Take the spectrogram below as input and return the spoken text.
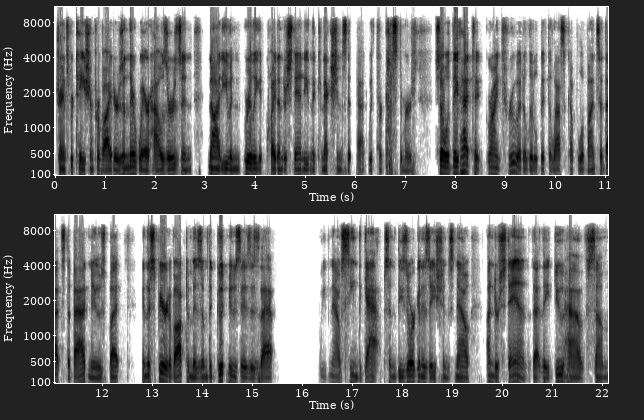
transportation providers and their warehousers and not even really quite understanding the connections they had with their customers. So they've had to grind through it a little bit the last couple of months, and that's the bad news. But in the spirit of optimism, the good news is is that we've now seen the gaps and these organizations now understand that they do have some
